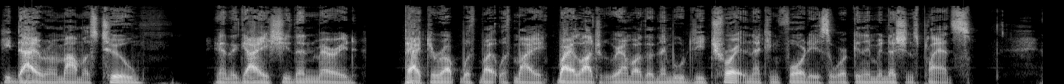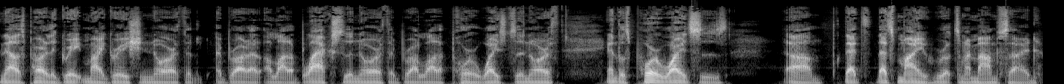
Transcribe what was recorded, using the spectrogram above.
he died when my mom was two. And the guy she then married packed her up with my, with my biological grandmother and they moved to Detroit in the 1940s to work in the munitions plants. And that was part of the great migration north. I brought a, lot of blacks to the north. I brought a lot of poor whites to the north. And those poor whites is, um, that's, that's my roots on my mom's side.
